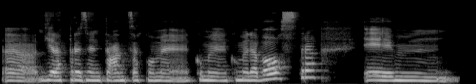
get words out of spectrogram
eh, di rappresentanza come, come, come, la vostra. E, ehm,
